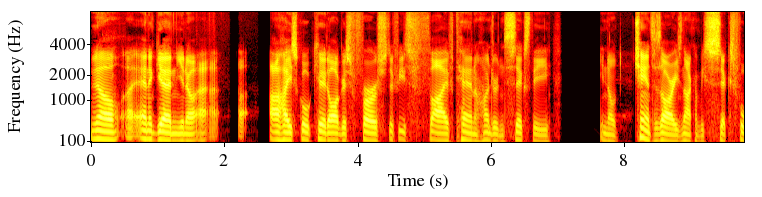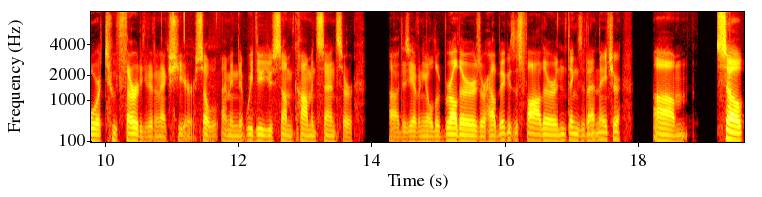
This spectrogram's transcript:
No, and again, you know, a, a high school kid August 1st, if he's 5'10, 160, you know, chances are he's not going to be 6'4, 230 the next year. So, I mean, we do use some common sense or uh, does he have any older brothers or how big is his father and things of that nature. Um, so,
